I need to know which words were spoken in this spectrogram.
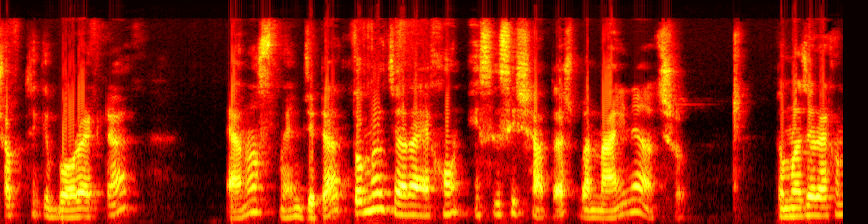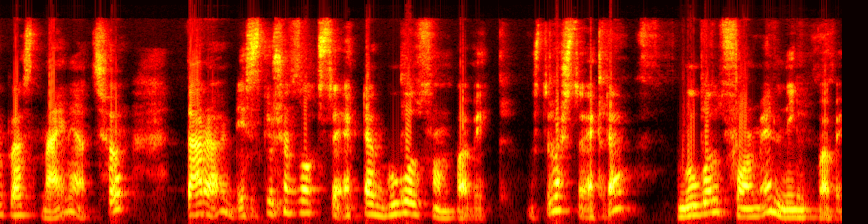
সব থেকে বড় একটা অ্যানাউন্সমেন্ট যেটা, তোমরা যারা এখন এসএসসি সাতাশ বা নাইনে আছো তোমরা যারা এখন ক্লাস নাইনে আছো, তারা ডিসক্রিপশন বক্সে একটা গুগল ফর্ম পাবে। বুঝতে পারছ? একটা গুগল ফর্মের লিঙ্ক পাবে।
